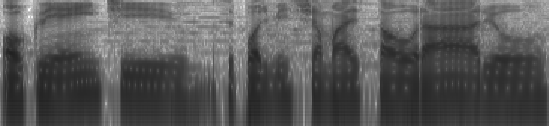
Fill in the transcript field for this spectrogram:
ó, o cliente, você pode me chamar em tal horário,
